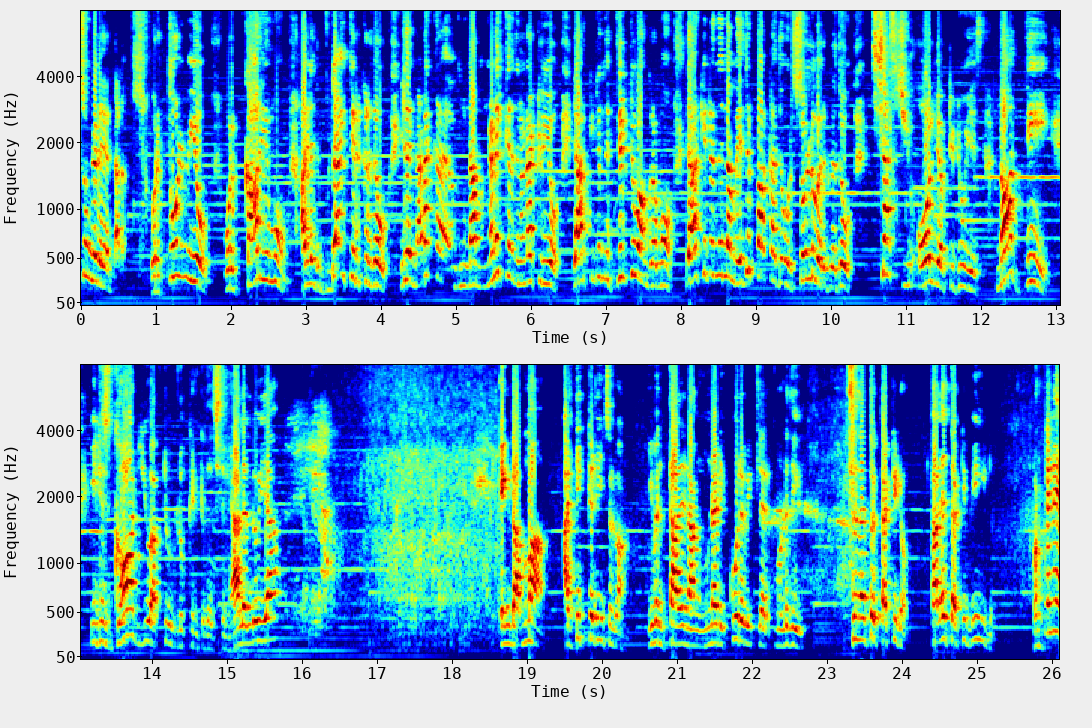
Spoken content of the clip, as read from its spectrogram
சூழ்நிலையா இருந்தாலும் ஒரு தோல்வியோ ஒரு காரியமோ அல்லது விடாய்த்து இருக்கிறதோ இல்ல நடக்க நாம் நினைக்கிறது நடக்கலையோ யார்கிட்ட இருந்து திட்டு வாங்குறோமோ யார்கிட்ட இருந்து நம்ம எதிர்பார்க்காத ஒரு சொல்லு வருகிறதோ just you all you have to do is not they it is god you have to look into this thing. Hallelujah. எங்க அம்மா அடிக்கடின்னு சொல்லுவாங்க. இவன் தலை நாங்க முன்னாடி கூரை வீட்டுல இருக்கும் பொழுது சின்னத்தை தட்டிடும். தலை தட்டி வீங்கிடும். உடனே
